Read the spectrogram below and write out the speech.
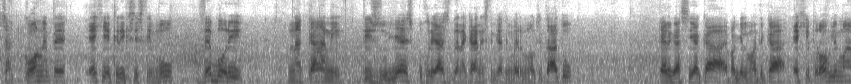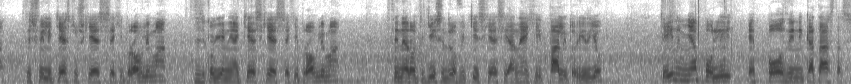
τσακώνεται, έχει εκρήξει θυμού, δεν μπορεί να κάνει τις δουλειές που χρειάζεται να κάνει στην καθημερινότητά του, εργασιακά, επαγγελματικά έχει πρόβλημα, στις φιλικές του σχέσεις έχει πρόβλημα, στις οικογενειακές σχέσεις έχει πρόβλημα, στην ερωτική συντροφική σχέση αν έχει πάλι το ίδιο και είναι μια πολύ επώδυνη κατάσταση.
